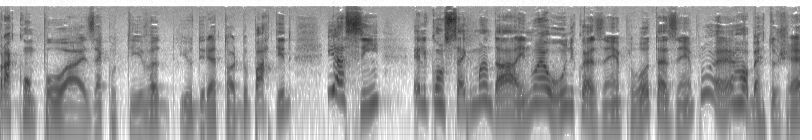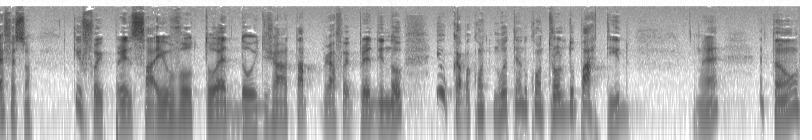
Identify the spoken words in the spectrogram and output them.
para compor a executiva e o diretório do partido, e assim ele consegue mandar. E não é o único exemplo. Outro exemplo é Roberto Jefferson, que foi preso, saiu, voltou, é doido, já, tá, já foi preso de novo, e o Caba continua tendo controle do partido. Né? Então,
